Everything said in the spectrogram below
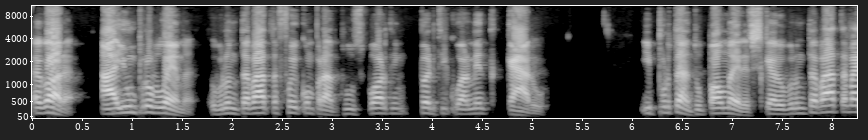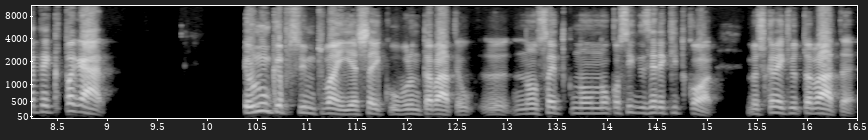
Agora, há aí um problema. O Bruno Tabata foi comprado pelo Sporting particularmente caro. E, portanto, o Palmeiras, se quer o Bruno Tabata, vai ter que pagar. Eu nunca percebi muito bem e achei que o Bruno Tabata, eu, eh, não sei, não, não consigo dizer aqui de cor, mas creio que o Tabata,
